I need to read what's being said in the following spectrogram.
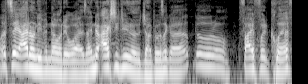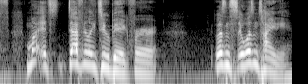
Let's say I don't even know what it was. I know, I actually do know the jump. It was like a, a little five foot cliff. It's definitely too big for. It wasn't. It wasn't tiny.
